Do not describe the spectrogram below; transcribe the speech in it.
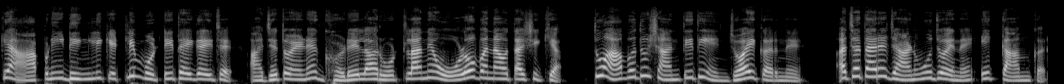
કે આપણી ઢીંગલી કેટલી મોટી થઈ ગઈ છે. આજે તો એણે ઘડેલા રોટલાને ઓળો બનાવતા શીખ્યા. તું આ બધું શાંતિથી એન્જોય કરને. અચ્છા, તારે જાણવું જોઈએ ને, એક કામ કર.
